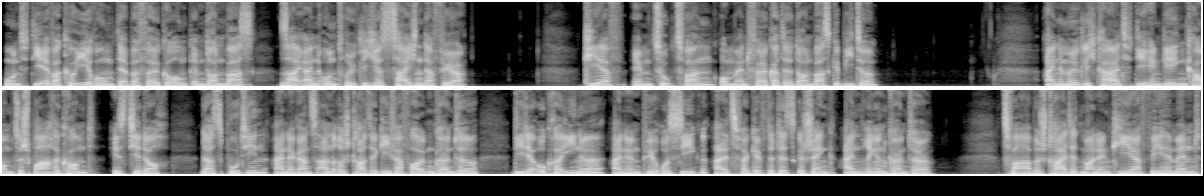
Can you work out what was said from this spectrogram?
und die Evakuierung der Bevölkerung im Donbass sei ein untrügliches Zeichen dafür. Kiew im Zugzwang um entvölkerte Donbassgebiete? Eine Möglichkeit, die hingegen kaum zur Sprache kommt, ist jedoch, dass Putin eine ganz andere Strategie verfolgen könnte, die der Ukraine einen Pyrrhussieg als vergiftetes Geschenk einbringen könnte. Zwar bestreitet man in Kiew vehement,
